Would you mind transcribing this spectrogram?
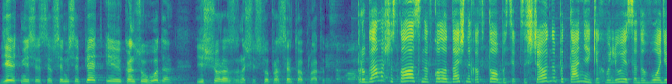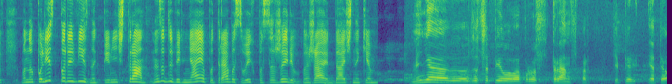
9 месяцев 75% и к концу года еще раз значит, 100% оплаты. Проблема, що склалася навколо дачних автобусів, це ще одне питання, яке хвилює садоводів. Монополіст-перевізник «Північтранс» не задовільняє потреби своїх пасажирів, вважають дачники. Меня э, зацепил вопрос транспорт. Теперь это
